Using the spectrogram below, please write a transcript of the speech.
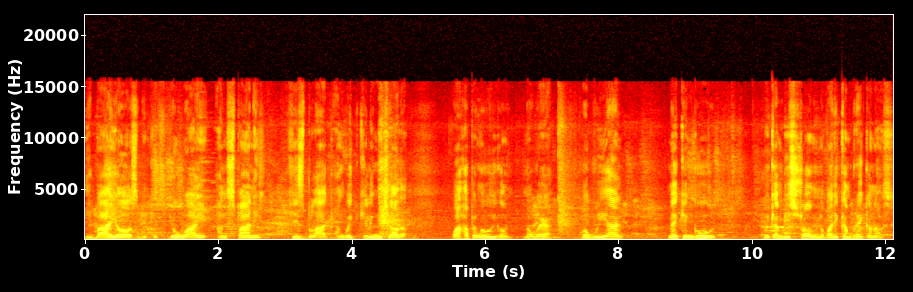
divide us because you're white, I'm Spanish, he's black, and we're killing each other. What happened? Where are we going? Nowhere. But we are making good. We can be strong. Nobody can break on us.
